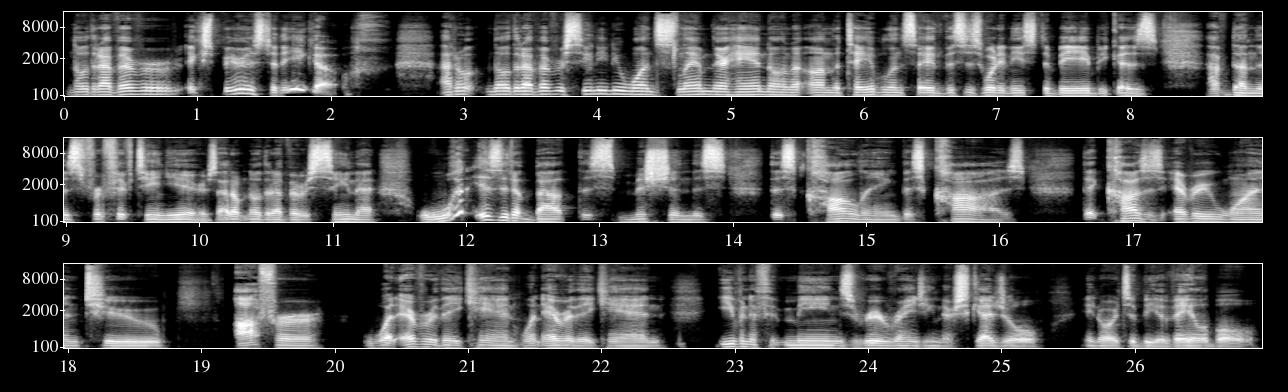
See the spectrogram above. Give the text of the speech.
know that I've ever experienced an ego. I don't know that I've ever seen anyone slam their hand on on the table and say this is what it needs to be because I've done this for 15 years. I don't know that I've ever seen that. What is it about this mission, this this calling, this cause that causes everyone to offer whatever they can whenever they can, even if it means rearranging their schedule in order to be available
